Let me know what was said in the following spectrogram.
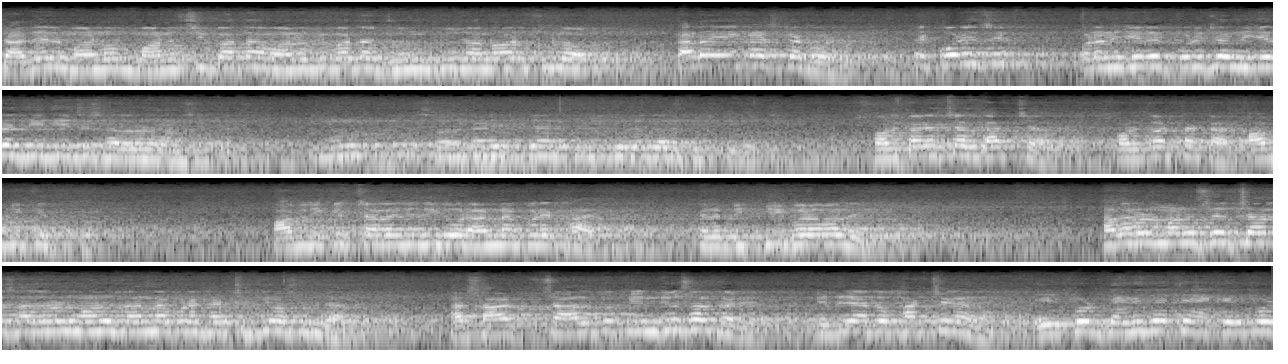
যাদের মানব মানসিকতা মানবিকতা জন্তু জানোয়ার ছিল তারা এই কাজটা করে। করেছে। ওরা নিজেদের পরিচয় নিজেরা দিয়ে দিয়েছে সাধারণ মানুষের কাছে। সরকারের চাল চুরি করে তারা সৃষ্টি করছে। সরকারের চাল কার চাল? সরকারটা কার? পাবলিকের তো। পাবলিকের চালে যদি কেউ রান্না করে খায় তাহলে বিক্রি করা বলে? সাধারণ মানুষের চাল সাধারণ মানুষ রান্না করে খাচ্ছে কী অসুবিধা? আর চাল তো কেন্দ্রীয় সরকারের এদের এত খাচ্ছে কেন? এরপর দেখা যাচ্ছে একের পর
